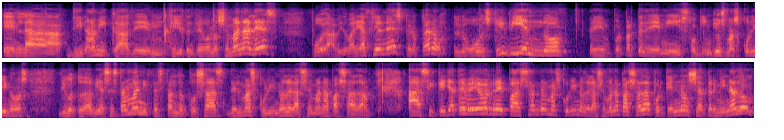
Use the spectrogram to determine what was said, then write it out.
en la dinámica de que yo te entrego los semanales, pues ha habido variaciones, pero claro, luego estoy viendo eh, por parte de mis fucking yous masculinos, digo, todavía se están manifestando cosas del masculino de la semana pasada. Así que ya te veo repasando el masculino de la semana pasada porque no se ha terminado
